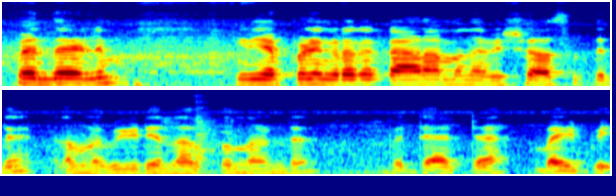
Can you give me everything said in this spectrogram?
അപ്പോൾ എന്തായാലും ഇനി എപ്പോഴും ഇങ്ങോട്ടൊക്കെ കാണാമെന്ന വിശ്വാസത്തിൽ നമ്മൾ വീഡിയോ നിർത്തുന്നുണ്ട്. അപ്പോൾ ടാറ്റ ബൈ ബൈ.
